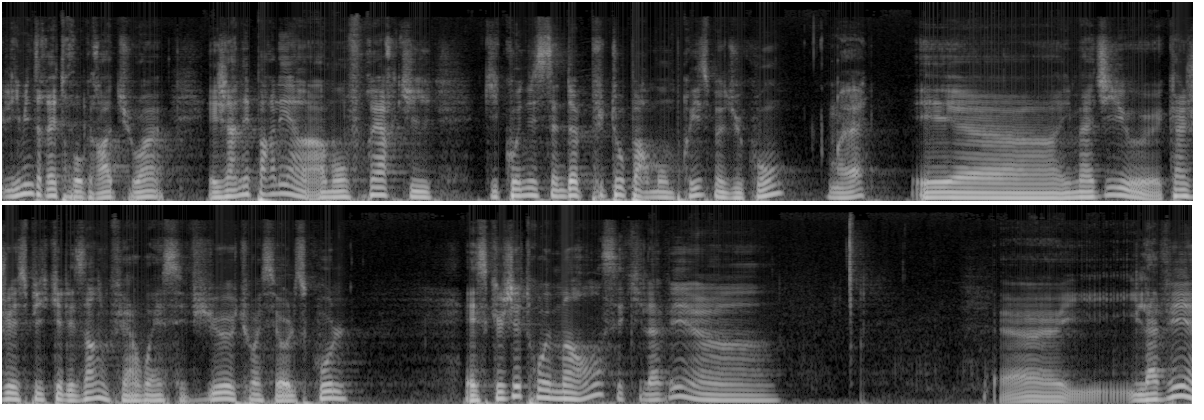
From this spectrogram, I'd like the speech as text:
limite rétrograde, tu vois. Et j'en ai parlé à, à mon frère qui, qui connaît stand-up plutôt par mon prisme, du coup. ouais. Et euh, il m'a dit, quand je lui ai expliqué les angles, il fait Ah ouais, c'est vieux, tu vois, c'est old school. Et ce que j'ai trouvé marrant, c'est qu'il avait. euh, euh, il avait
